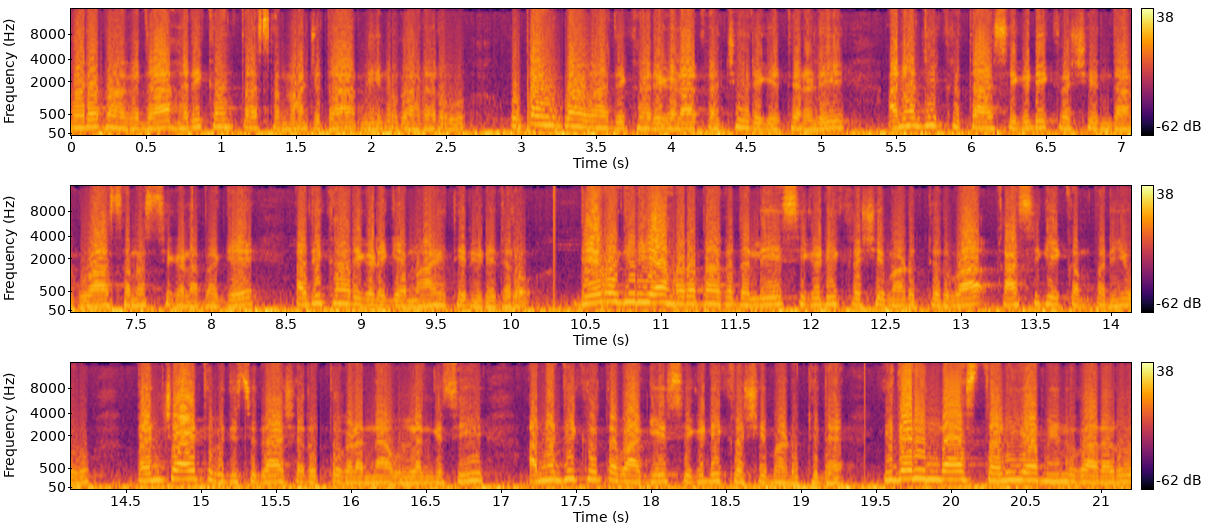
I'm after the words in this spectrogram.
ಹೊರಭಾಗದ ಹರಿಕಾಂತ ಸಮಾಜದ ಮೀನುಗಾರರು ಉಪವಿಭಾಗಾಧಿಕಾರಿಗಳ ಕಚೇರಿಗೆ ತೆರಳಿ ಅನಧಿಕೃತ ಸಿಗಡಿ ಕೃಷಿಯಿಂದಾಗುವ ಸಮಸ್ಯೆಗಳ ಬಗ್ಗೆ ಅಧಿಕಾರಿಗಳಿಗೆ ಮಾಹಿತಿ ನೀಡಿದರು. ದೇವಗಿರಿಯ ಹೊರಭಾಗದಲ್ಲಿ ಸಿಗಡಿ ಕೃಷಿ ಮಾಡುತ್ತಿರುವ ಖಾಸಗಿ ಕಂಪನಿಯು ಪಂಚಾಯತ್ ವಿಧಿಸಿದ ಷರತ್ತುಗಳನ್ನು ಉಲ್ಲಂಘಿಸಿ ಅನಧಿಕೃತವಾಗಿ ಸಿಗಡಿ ಕೃಷಿ ಮಾಡುತ್ತಿದೆ. ಇದರಿಂದ ಸ್ಥಳೀಯ ಮೀನುಗಾರರು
